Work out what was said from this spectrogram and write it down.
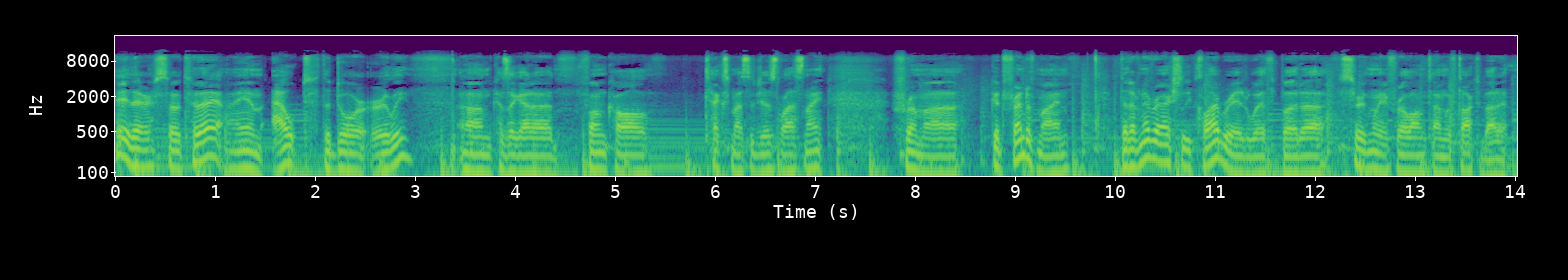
Hey there. So today I am out the door early because um, I got a phone call, text messages last night from a good friend of mine that I've never actually collaborated with, but uh, certainly for a long time we've talked about it.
